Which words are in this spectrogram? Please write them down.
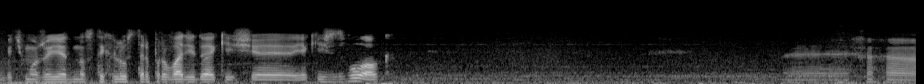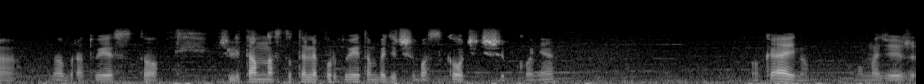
Być może jedno z tych luster prowadzi do jakiejś, e, jakichś zwłok. Eee, dobra, tu jest to. Czyli tam nas to teleportuje, tam będzie trzeba skoczyć szybko, nie? Okej, no. Mam nadzieję, że...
